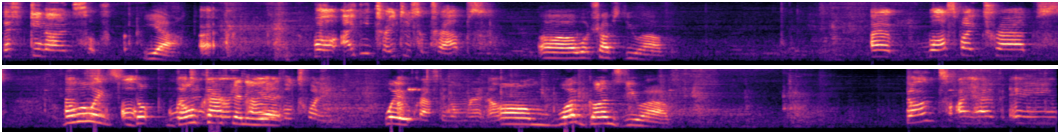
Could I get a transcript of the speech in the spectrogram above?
Fifty-nine silver. Yeah. Well, I need to trade you some traps. Uh, what traps do you have? I have wall spike traps. Wait, wait, wait, Oh, don't- don't craft any yet. Level 20. Wait, I'm crafting them right now. um, what guns do you have? Guns, I have a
